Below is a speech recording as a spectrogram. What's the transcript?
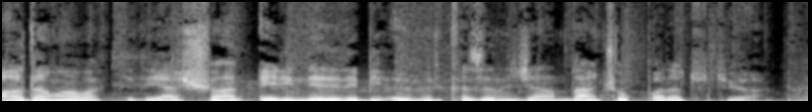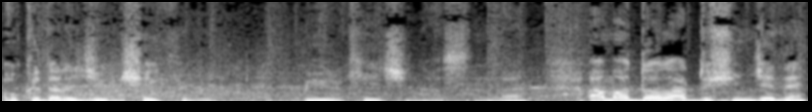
Adama bak dedi ya şu an elinde dedi bir ömür kazanacağımdan çok para tutuyor. O kadar acı bir şey ki bu bir ülke için aslında. Ama dolar düşünce de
